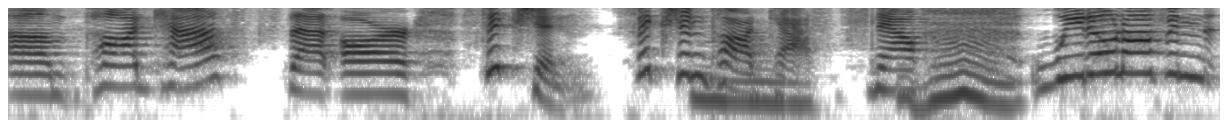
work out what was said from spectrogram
um, podcasts that are fiction, fiction mm-hmm. podcasts. Now, mm-hmm. we don't often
